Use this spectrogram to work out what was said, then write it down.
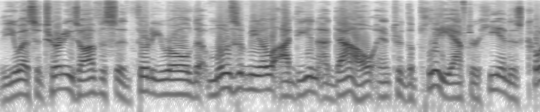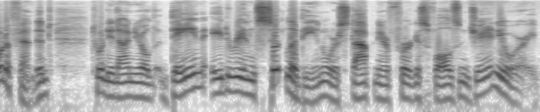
The U.S. Attorney's Office said 30 year old Muzamil Adin Adao entered the plea after he and his co defendant, 29 year old Dane Adrian Sitladine, were stopped near Fergus Falls in January.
